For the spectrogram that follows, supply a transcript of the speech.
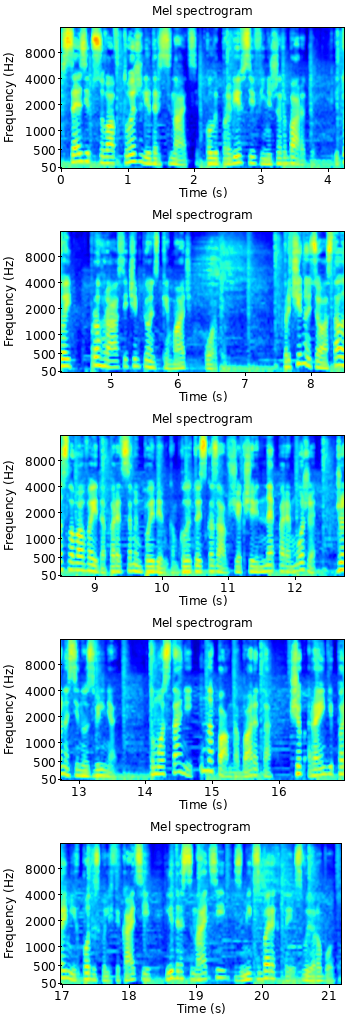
Все зіпсував той же лідер Сінації, коли провів свій фінішер Барету, і той програв свій чемпіонський матч Ортон. Причиною цього стали слова Вейда перед самим поєдинком, коли той сказав, що якщо він не переможе, Джона Сіну звільнять. Тому останній і напав на Барета, щоб Ренді переміг по дискваліфікації, лідер Сенації зміг зберегти свою роботу.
